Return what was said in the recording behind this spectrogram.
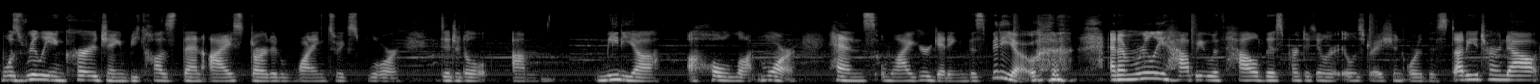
was really encouraging because then I started wanting to explore digital um, media a whole lot more, hence why you're getting this video. and I'm really happy with how this particular illustration or this study turned out.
